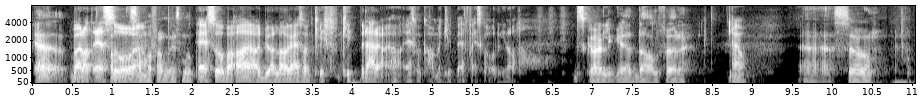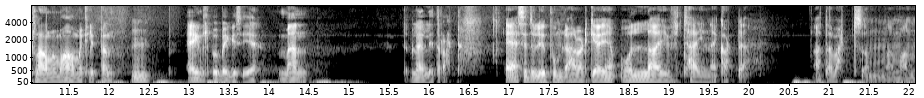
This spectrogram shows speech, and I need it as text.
Ja, Bare at jeg så samme, samme. Jeg så bare ah, ja, du har laga en sånn kliff, klippe der, ja. Jeg skal ikke ha med klippe, for jeg skal være original. Det skal ligge et dalføre. Ja, Uh, så planen om å ha med klippen Mhm. Egentlig på begge sider, men det ble litt rart. Jeg sitter og lurer på om det hadde vært gøy å live-tegne kartet etter hvert som man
